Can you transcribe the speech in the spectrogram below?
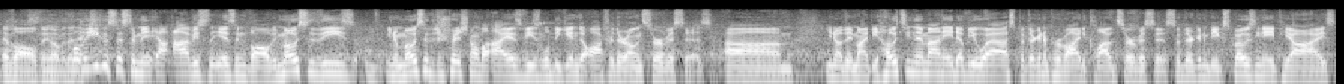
evolving over the well, next? Well, the ecosystem obviously is evolving. Most of these, you know, most of the traditional ISVs will begin to offer their own services. Um, you know, they might be hosting them on AWS, but they're going to provide cloud services. So they're going to be exposing APIs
